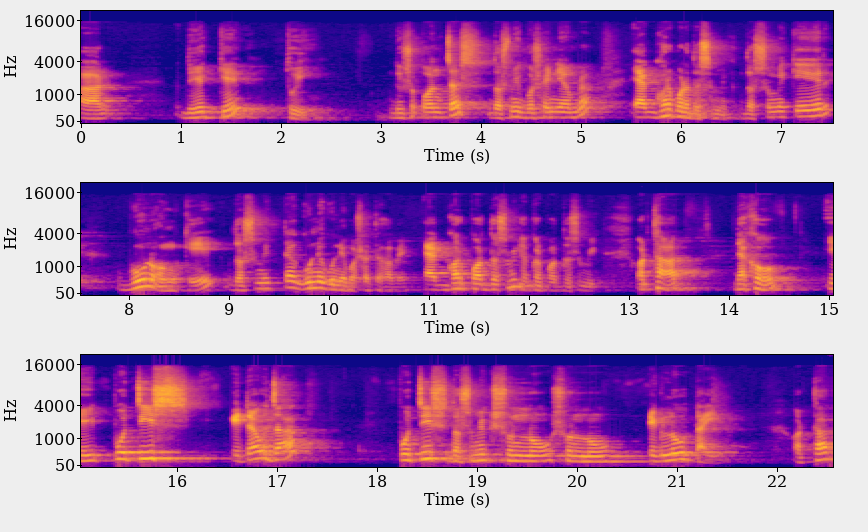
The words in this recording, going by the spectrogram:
আর দুই এককে দুই। দুইশো পঞ্চাশ দশমিক বসাই নিয়ে আমরা। এক ঘর পরে দশমিক। দশমিকের গুণ অঙ্কে দশমিকটা গুণে গুণে বসাতে হবে। এক ঘর পর দশমিক, এক ঘর পর দশমিক। অর্থাৎ দেখো, এই পঁচিশ, এটাও যা, পঁচিশ দশমিক শূন্য শূন্য, এগুলোও তাই। অর্থাৎ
